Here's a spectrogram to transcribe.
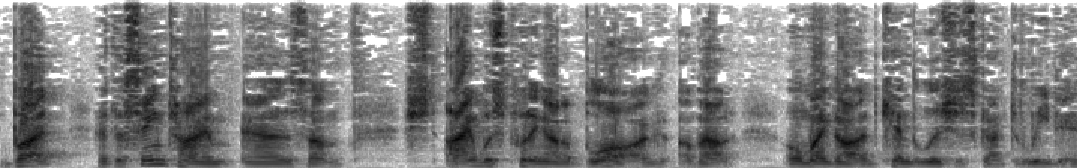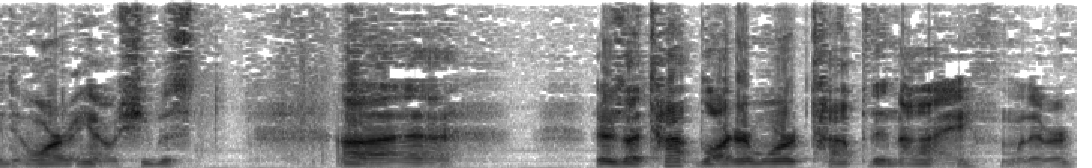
But at the same time as um, I was putting out a blog about, oh my God, Kendalicious got deleted, or you know, she was. Uh, there's a top blogger, more top than I, whatever.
